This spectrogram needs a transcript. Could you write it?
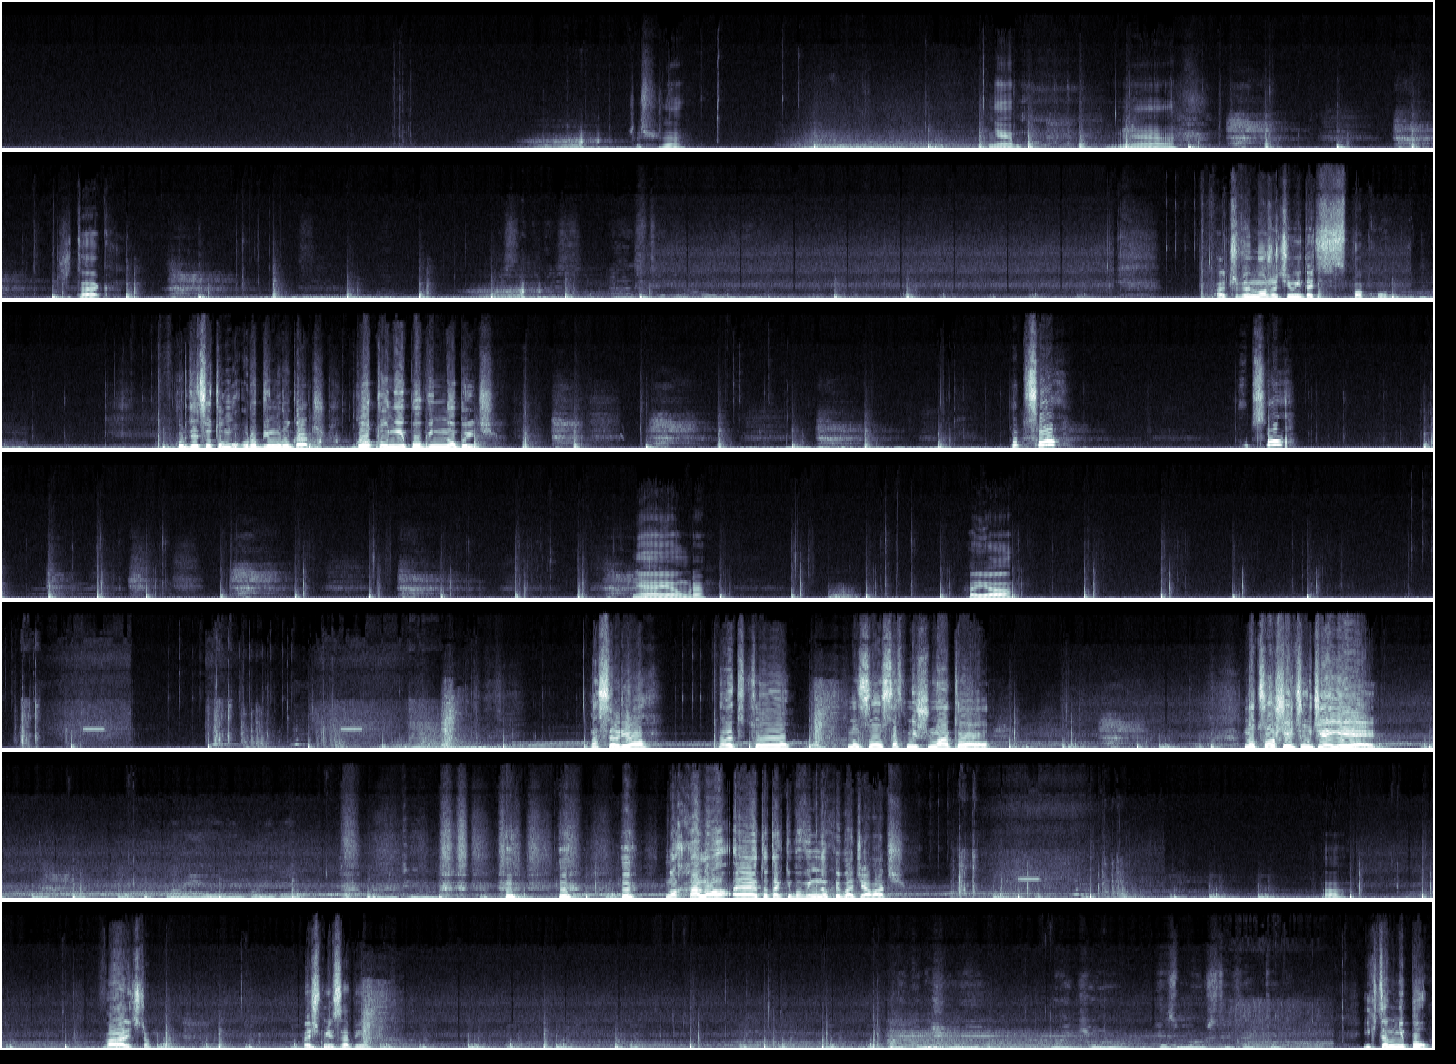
Cześć chwilę. Nie. Nie. Że tak. Ale czy wy możecie mi dać spokój? Kurde, co tu robi mrugacz? Go tu nie powinno być. No co? No co? Nie, ja umrę. Heja. Na serio? Nawet tu? No zostaw mnie szmato! No co się tu dzieje? No halo? E, to tak nie powinno chyba działać. O. Walić to. Weź mnie zabij. Ich tam nie po...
